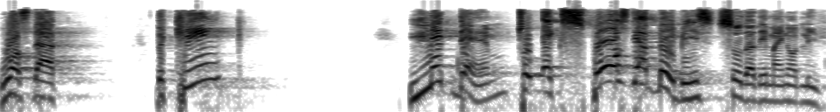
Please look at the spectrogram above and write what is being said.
was that the king made them to expose their babies so that they might not live.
